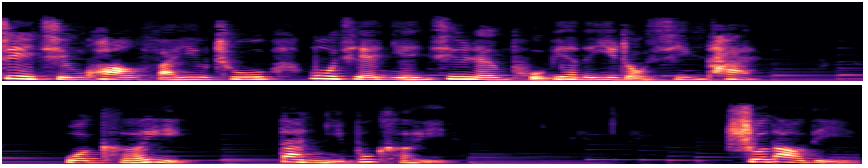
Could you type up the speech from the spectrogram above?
这情况反映出目前年轻人普遍的一种心态：我可以，但你不可以。说到底，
